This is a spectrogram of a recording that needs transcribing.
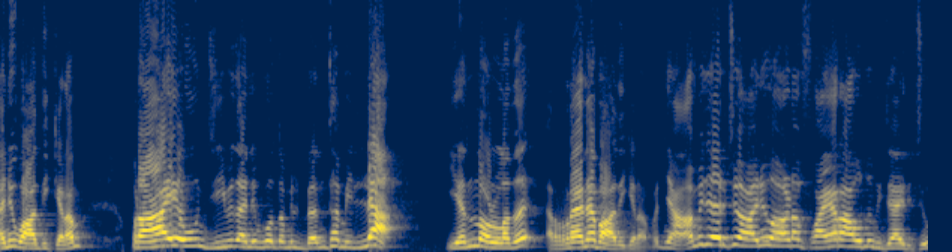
അനുവാദിക്കണം. പ്രായവും ജീവിതാനുഭവവും തമ്മിൽ ബന്ധമില്ല. എന്നുള്ളത് റെന ബാധിക്കണം. അപ്പം ഞാൻ വിചാരിച്ചു ആരും അവിടെ ഫയർ ആവുമെന്ന് വിചാരിച്ചു.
